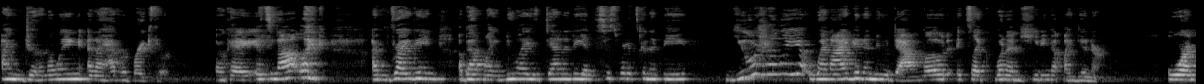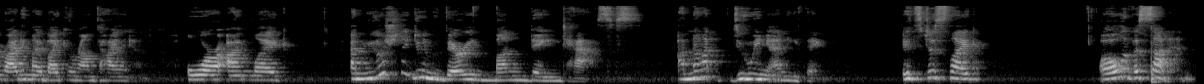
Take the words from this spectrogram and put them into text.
I'm journaling and I have a breakthrough. Okay? It's not like I'm writing about my new identity and this is what it's going to be. Usually, when I get a new download, it's like when I'm heating up my dinner, or I'm riding my bike around Thailand, or I'm like, I'm usually doing very mundane tasks. I'm not doing anything. It's just like all of a sudden,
